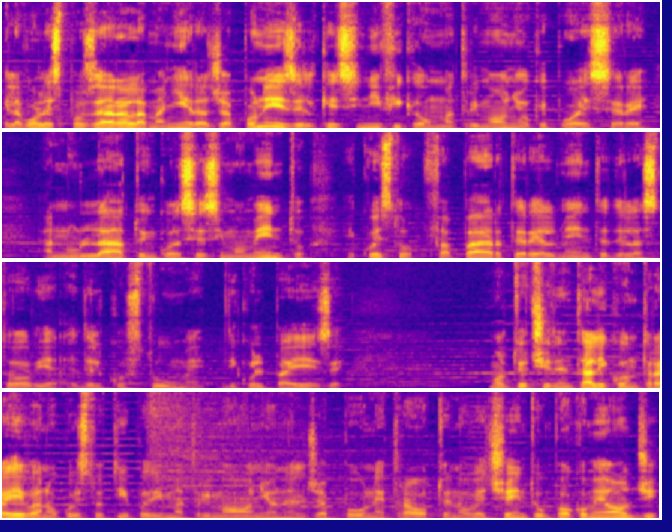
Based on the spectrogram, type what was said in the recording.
E la vuole sposare alla maniera giapponese, il che significa un matrimonio che può essere annullato in qualsiasi momento e questo fa parte realmente della storia e del costume di quel paese Molti occidentali contraevano questo tipo di matrimonio nel Giappone tra 8 e 900, un po' come oggi,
